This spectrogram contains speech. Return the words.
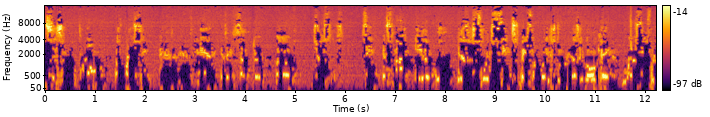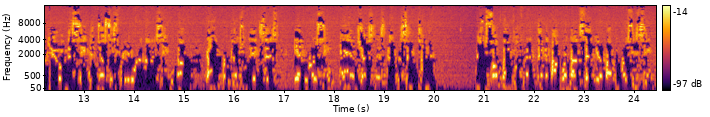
the throne of mercy, and hand is a scepter of justice. See, it's not either or. He doesn't switch seats based on what he's. He doesn't go, okay, mercy for you in this and justice for you in another seat. No. God perpetually exists in mercy so thankful that think about what God said here about the mercy seat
